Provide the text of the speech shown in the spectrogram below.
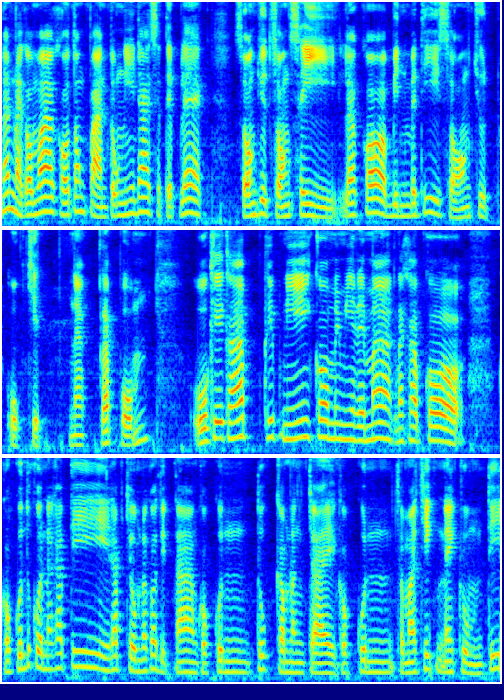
นั่นหมายความว่าเขาต้องผ่านตรงนี้ได้สเต็ปแรก 2.24 แล้วก็บินไปที่ 2.67 นะครับผม โอเคครับ คลิปนี้ก็ไม่มีอะไรมากนะครับ ก็ขอบคุณทุกคนนะครับที่รับชมแล้วก็ติดตาม ขอบคุณทุกกำลังใจ ขอบคุณสมาชิกในกลุ่มที่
